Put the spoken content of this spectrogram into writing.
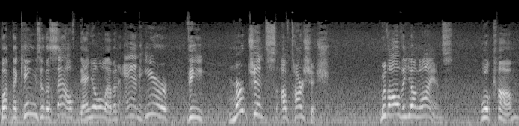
But the kings of the south, Daniel 11, and here the merchants of Tarshish with all the young lions will come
